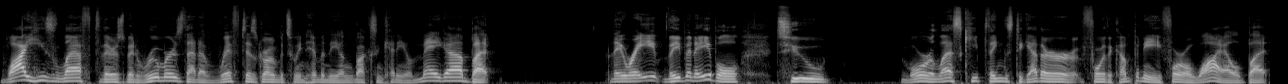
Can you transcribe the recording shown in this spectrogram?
why he's left. There's been rumors that a rift has grown between him and the Young Bucks and Kenny Omega, but they were they've been able to more or less keep things together for the company for a while, but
